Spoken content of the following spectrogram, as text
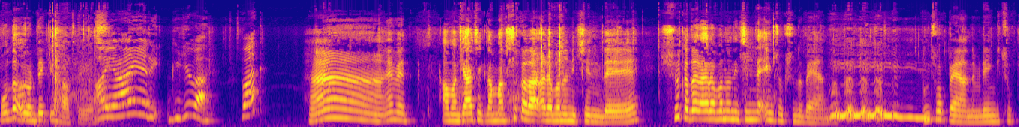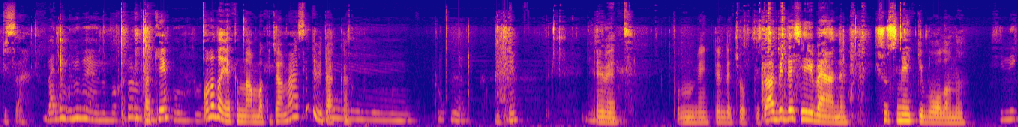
Bu da ördekli Wheels. Hayır hayır. Gücü var. Bak. Ha evet. Ama gerçekten bak şu kadar arabanın içinde. Şu kadar arabanın içinde en çok şunu beğendim. Bunu çok beğendim. Rengi çok güzel. Ben de bunu beğendim. Baksana. Bakayım. Ona da yakından bakacağım. Versene bir dakika. Hmm, çok güzel. Bakayım. Evet. Bunun renkleri de çok güzel. Bir de şeyi beğendim. Şu sinek gibi olanı. Sinek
